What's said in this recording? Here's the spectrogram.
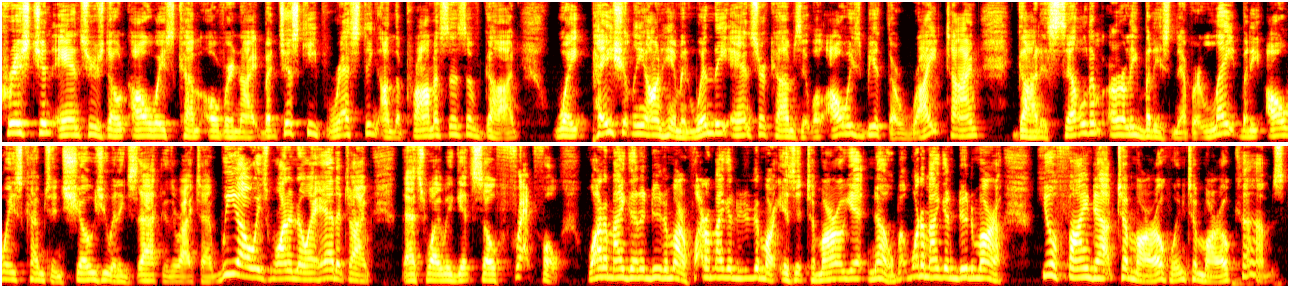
Christian answers don't always come overnight, but just keep resting on the promises of God. Wait patiently on Him. And when the answer comes, it will always be at the right time. God is seldom early, but He's never late, but He always comes and shows you at exactly the right time. We always want to know ahead of time. That's why we get so fretful. What am I going to do tomorrow? What am I going to do tomorrow? Is it tomorrow yet? No. But what am I going to do tomorrow? You'll find out tomorrow when tomorrow comes.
